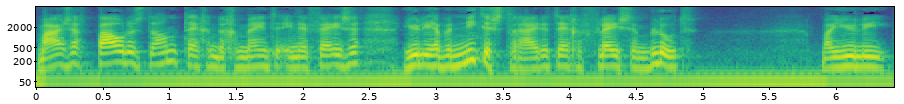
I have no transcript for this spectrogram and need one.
Maar zegt Paulus dan tegen de gemeente in Efeze: Jullie hebben niet te strijden tegen vlees en bloed, maar jullie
